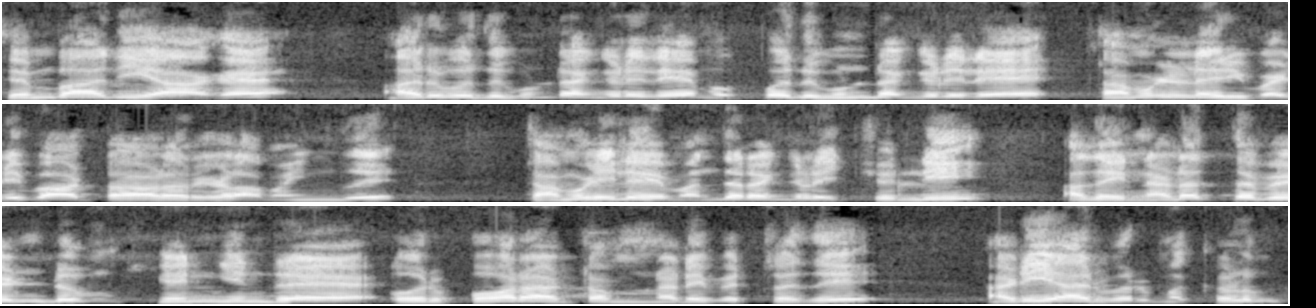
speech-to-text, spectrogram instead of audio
செம்பாதியாக அறுபது குண்டங்களிலே முப்பது குண்டங்களிலே தமிழ்நெறி வழிபாட்டாளர்கள் அமைந்து தமிழிலே மந்திரங்களை சொல்லி அதை நடத்த வேண்டும் என்கின்ற ஒரு போராட்டம் நடைபெற்றது. அடியார் பெருமக்களும்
